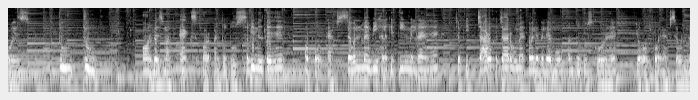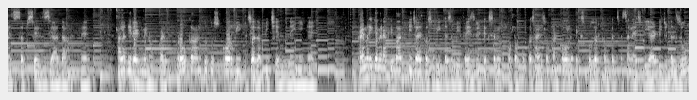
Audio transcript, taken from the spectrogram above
OS 2, 2 और बेजमार्क X और Antutu सभी मिलते हैं। Oppo F7 में भी हालाँकि तीन मिल रहे हैं जबकि चारों के चारों में अवेलेबल है वो टू स्कोर है जो Oppo F7 में सबसे ज़्यादा है। हालाँकि Redmi Note 5 Pro का टू स्कोर भी ज़्यादा पीछे नहीं है। प्राइमरी कैमरा की बात की जाए तो सभी के सभी face detection auto focus ISO control exposure compensation HDR digital zoom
